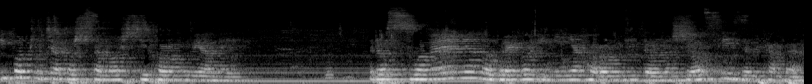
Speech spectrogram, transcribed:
i poczucia tożsamości chorągwianej, rozsławiania dobrego imienia chorągwi dolnośląskiej ZHP,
